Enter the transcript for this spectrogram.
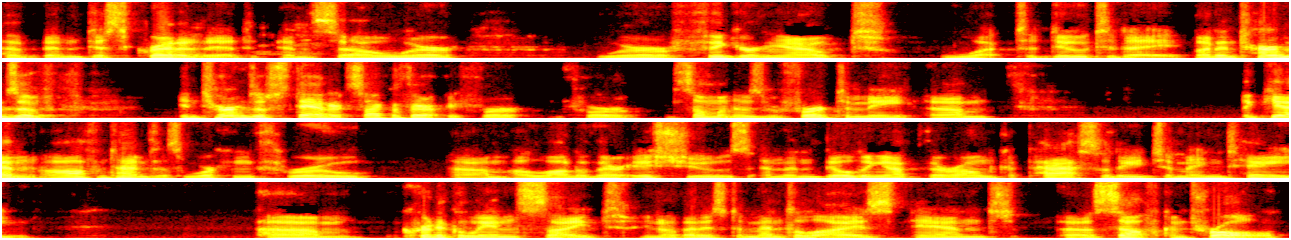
have been discredited, and so we're we're figuring out what to do today. But in terms of in terms of standard psychotherapy for for someone who's referred to me, um, again, oftentimes it's working through um, a lot of their issues and then building up their own capacity to maintain um, critical insight, you know, that is to mentalize and uh, self control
